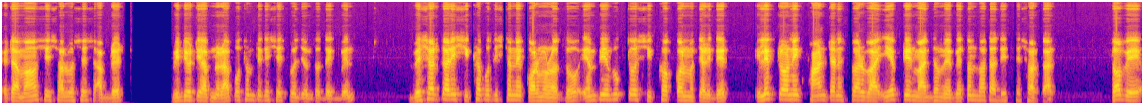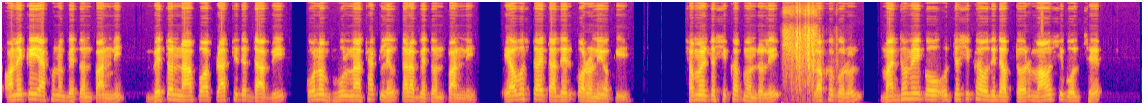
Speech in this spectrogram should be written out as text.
এটা মাওসির সর্বশেষ আপডেট। ভিডিওটি আপনারা প্রথম থেকে শেষ পর্যন্ত দেখবেন। বেসরকারি শিক্ষা প্রতিষ্ঠানে কর্মরত এমপিএভুক্ত শিক্ষক কর্মচারীদের ইলেকট্রনিক ফান্ড ট্রান্সফার বা ইএফটির মাধ্যমে বেতন ভাতা দিচ্ছে সরকার। তবে অনেকেই এখনও বেতন পাননি। বেতন না পাওয়া প্রার্থীদের দাবি, কোনো ভুল না থাকলেও তারা বেতন পাননি। এ অবস্থায় তাদের করণীয় কি? সম্মানিত শিক্ষক মণ্ডলী, লক্ষ্য করুন, মাধ্যমিক ও উচ্চশিক্ষা অধিদপ্তর মাওসি বলছে,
